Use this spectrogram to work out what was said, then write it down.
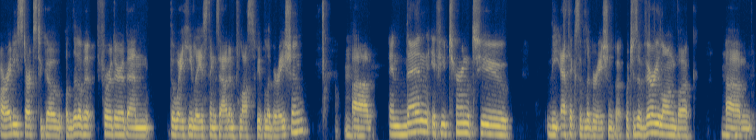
already starts to go a little bit further than the way he lays things out in Philosophy of Liberation. Mm-hmm. Um, and then if you turn to the Ethics of Liberation book, which is a very long book, mm-hmm. um,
